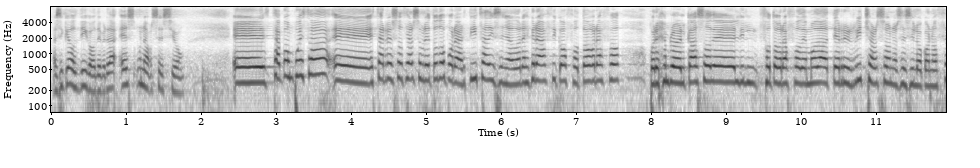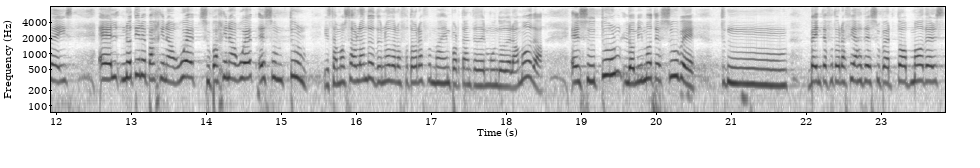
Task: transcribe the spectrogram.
Así que os digo, de verdad, es una obsesión. Eh, está compuesta eh, esta red social sobre todo por artistas, diseñadores gráficos, fotógrafos. Por ejemplo, el caso del fotógrafo de moda Terry Richardson, no sé si lo conocéis. Él no tiene página web, su página web es un tour y estamos hablando de uno de los fotógrafos más importantes del mundo de la moda. En su tour lo mismo te sube 20 mm, fotografías de super top models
